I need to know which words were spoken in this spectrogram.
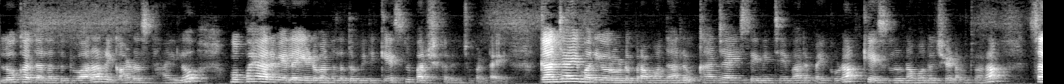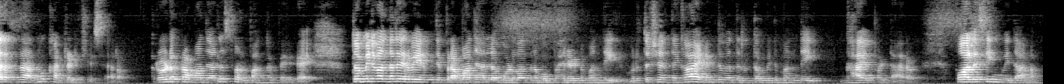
లోక్ అదాలత్ ద్వారా రికార్డు స్థాయిలో ముప్పై ఆరు వేల ఏడు వందల తొమ్మిది కేసులు పరిష్కరించబడ్డాయి. గంజాయి మరియు రోడ్డు ప్రమాదాలు గంజాయి సేవించే వారిపై కూడా కేసులు నమోదు చేయడం ద్వారా సరఫరాను కట్టడి చేశారు. రోడ్డు ప్రమాదాలు స్వల్పంగా పెరిగాయి. తొమ్మిది వందల ఇరవై ఎనిమిది ప్రమాదాల్లో మూడు వందల ముప్పై రెండు మంది మృతి చెందగా ఎనిమిది వందల తొమ్మిది మంది గాయపడ్డారు. పాలసింగ్ విధానం.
